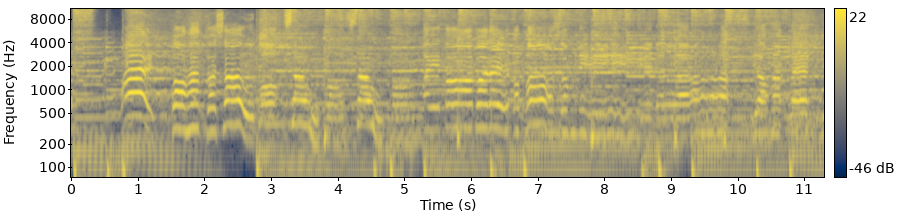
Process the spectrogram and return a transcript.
นไปบ่หักก็เศร้าทอกเศร้าทองเศร้าท บ่ได้ก็พอสำนีนั่นล่ะอย่ามาแกล้งเห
